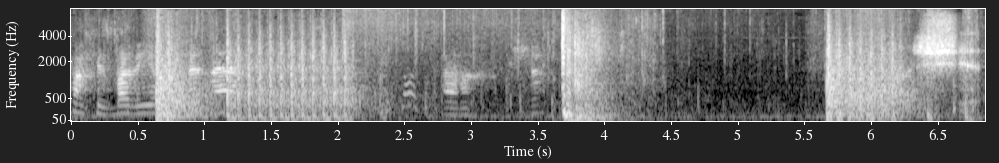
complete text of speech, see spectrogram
Fuck, he's by the yellow pit now. Shit. Shit.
